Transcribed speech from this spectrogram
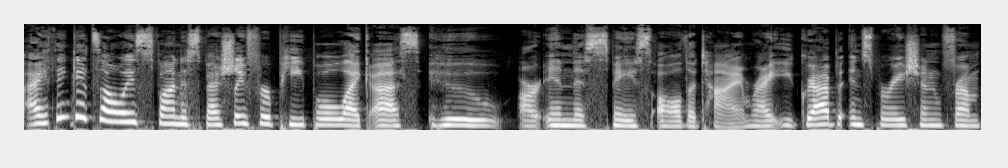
I think it's always fun, especially for people like us who are in this space all the time, right? You grab inspiration from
